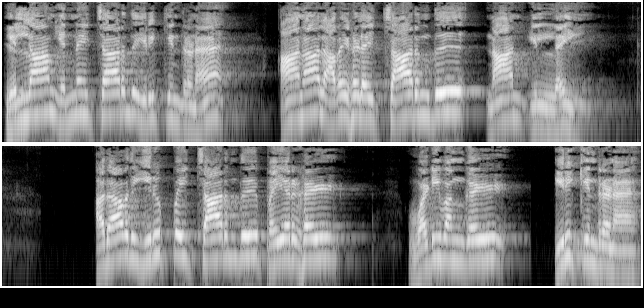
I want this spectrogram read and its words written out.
எல்லாம் என்னை சார்ந்து இருக்கின்றன ஆனால் அவைகளை சார்ந்து நான் இல்லை. அதாவது இருப்பை சார்ந்து பெயர்கள் வடிவங்கள் இருக்கின்றன.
